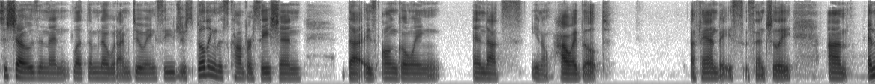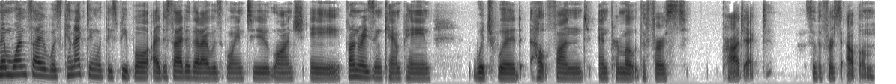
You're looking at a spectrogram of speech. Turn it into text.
to shows and then let them know what I'm doing. So you're just building this conversation that is ongoing and that's, you know, how I built a fan base essentially. Um, and then once I was connecting with these people, I decided that I was going to launch a fundraising campaign which would help fund and promote the first project, so the first album.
